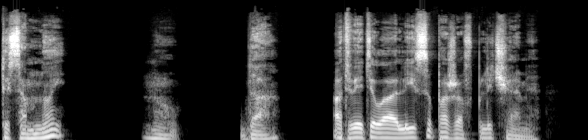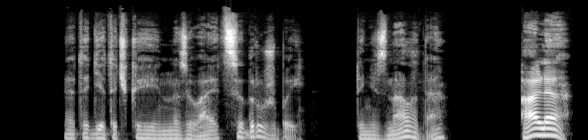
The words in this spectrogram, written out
Ты со мной?» «Ну, да», — ответила Алиса, пожав плечами. «Это, деточка, и называется дружбой. Ты не знала, да?» Аля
